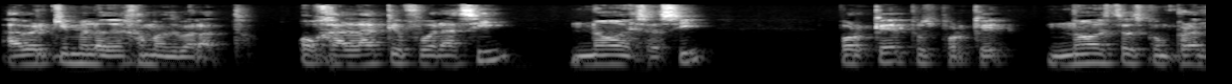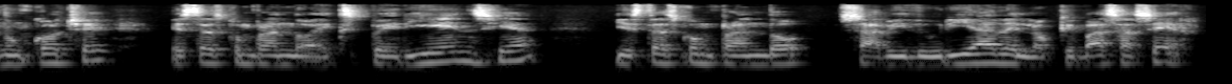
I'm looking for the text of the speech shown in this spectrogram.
A ver quién me lo deja más barato. Ojalá que fuera así, no es así. ¿Por qué? Pues porque no estás comprando un coche, estás comprando experiencia y estás comprando sabiduría de lo que vas a hacer.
